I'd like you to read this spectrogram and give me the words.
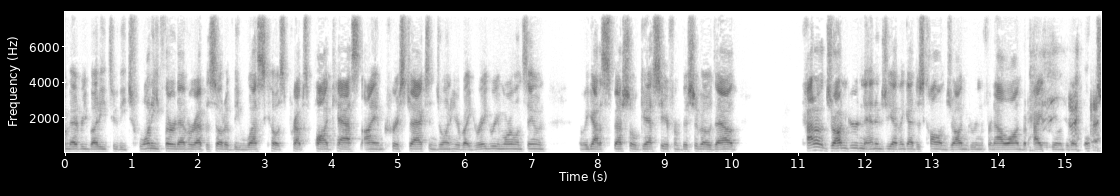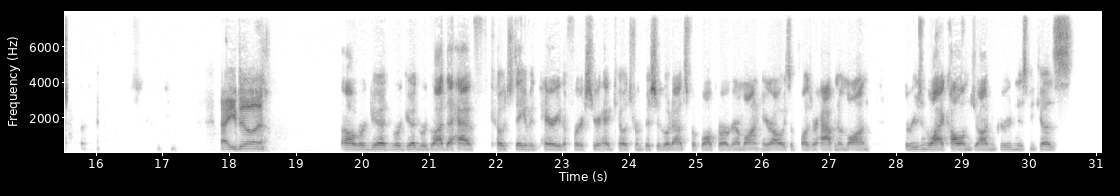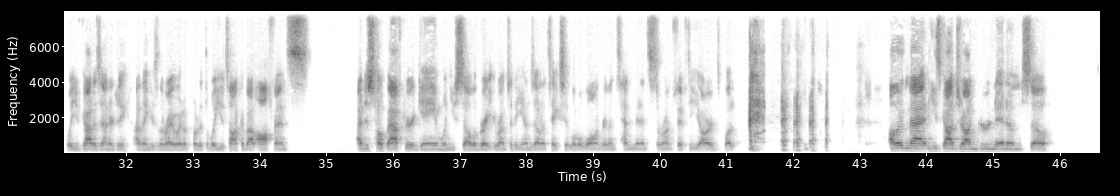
welcome everybody to the 23rd ever episode of the West Coast Preps podcast. I am Chris Jackson, joined here by Gregory Moreland-Soon, and we got a special guest here from Bishop O'Dowd. Kind of Jon Gruden energy. I think I just call him Jon Gruden from now on. But how you doing today, how you doing? Oh, we're good. We're good. We're glad to have Coach David Perry, the first year head coach from Bishop O'Dowd's football program, on here. Always a pleasure having him on the reason why I call him Jon Gruden is because well, you've got his energy. I think is the right way to put it. The way you talk about offense, I just hope after a game when you celebrate, you run to the end zone. It takes you a little longer than ten minutes to run fifty yards, but other than that, he's got Jon Gruden in him. So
